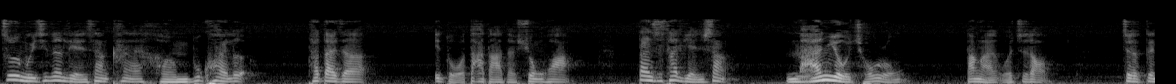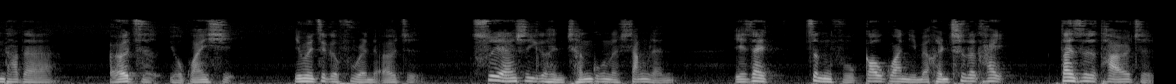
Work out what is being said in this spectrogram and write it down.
这位母亲的脸上看来很不快乐，她带着一朵大大的胸花，但是她脸上满有愁容。当然，我知道这个跟他的儿子有关系，因为这个妇人的儿子。虽然是一个很成功的商人，也在政府高官里面很吃得开，但是他儿子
